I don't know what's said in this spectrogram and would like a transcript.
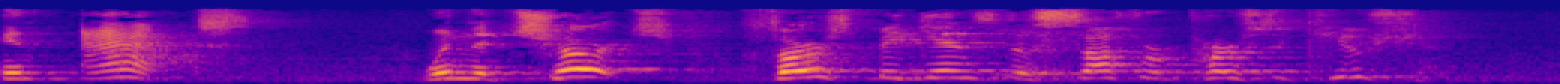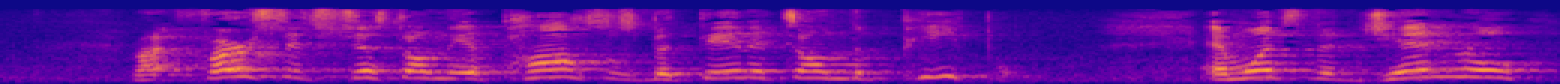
in Acts, when the church first begins to suffer persecution. Right? First it's just on the apostles, but then it's on the people. And once the general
